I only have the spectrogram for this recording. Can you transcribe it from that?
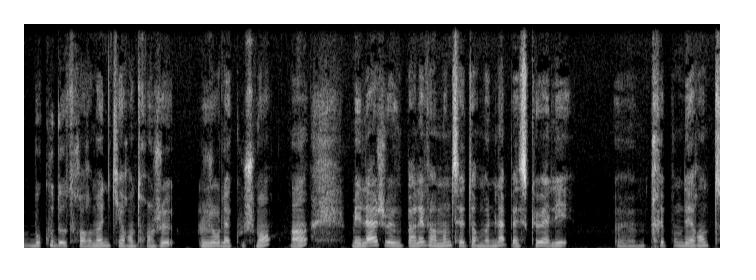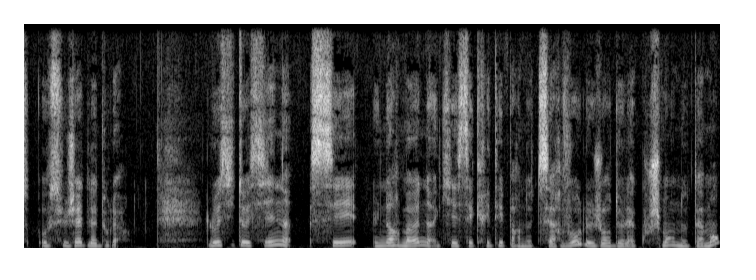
beaucoup d'autres hormones qui rentrent en jeu le jour de l'accouchement. Hein. Mais là, je vais vous parler vraiment de cette hormone-là parce qu'elle est euh, prépondérante au sujet de la douleur. L'ocytocine, c'est une hormone qui est sécrétée par notre cerveau le jour de l'accouchement notamment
